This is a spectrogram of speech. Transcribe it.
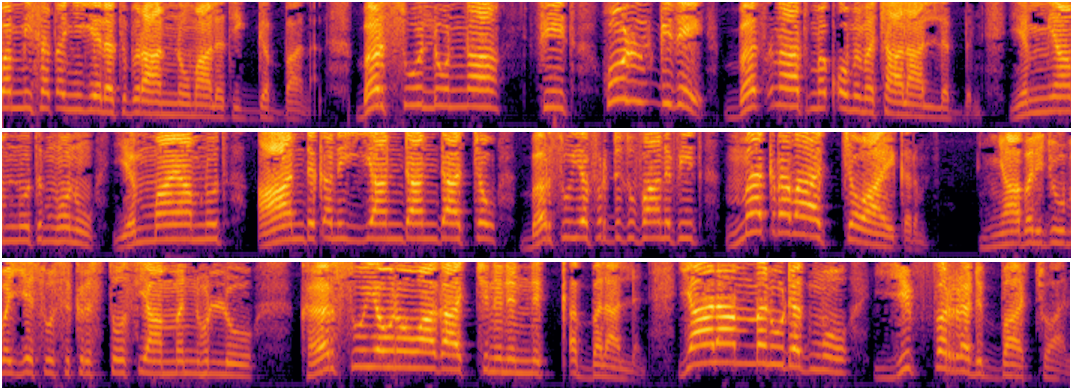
በሚሰጠኝ የዕለት ብርሃን ነው ማለት ይገባናል። በእርሱ ሕልውና ፊት ሁልጊዜ በጽናት መቆም መቻል አለብን። የሚያምኑትም ሆኑ የማያምኑት አንድ ቀን እያንዳንዳቸው በእርሱ የፍርድ ዙፋን ፊት መቅረባቸው አይቅርም እኛ በልጁ በኢየሱስ ክርስቶስ ያመን ሁሉ ከእርሱ የሆነው ዋጋችንን እንቀበላለን። ያላመኑ ደግሞ ይፈረድባቸዋል።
